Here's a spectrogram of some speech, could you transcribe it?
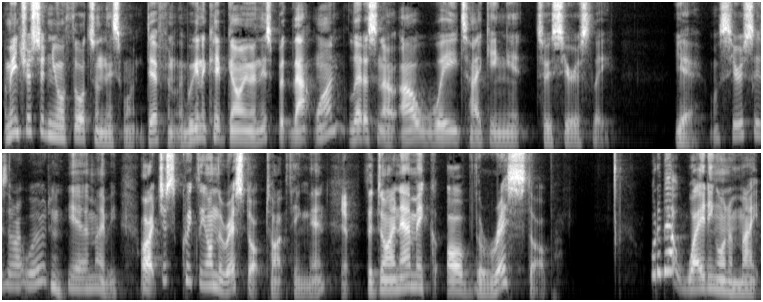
I'm interested in your thoughts on this one. Definitely. We're going to keep going on this, but that one, let us know. Are we taking it too seriously? Yeah. Well, seriously is the right word? Hmm. Yeah, maybe. All right, just quickly on the rest stop type thing then. Yep. The dynamic of the rest stop. What about waiting on a mate?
